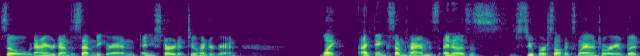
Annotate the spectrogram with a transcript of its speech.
So now you're down to 70 grand and you start at 200 grand. Like I think sometimes I know this is super self-explanatory, but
